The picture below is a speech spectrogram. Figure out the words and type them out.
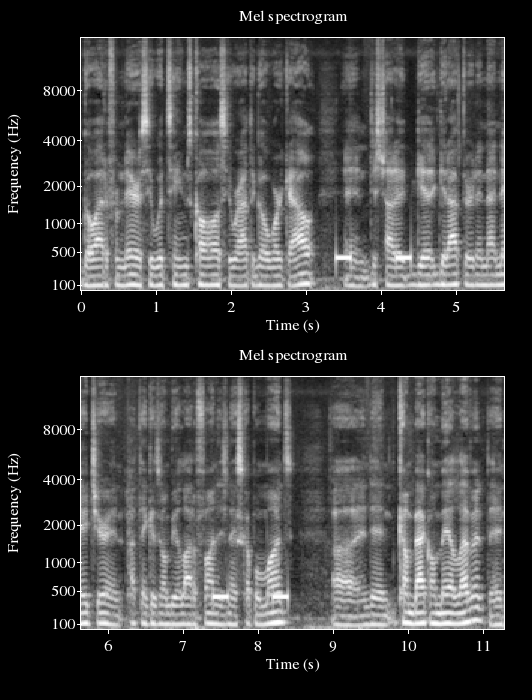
go at it from there. See what teams call. See where I have to go work out, and just try to get get after it in that nature. And I think it's going to be a lot of fun these next couple months. Uh, and then come back on May 11th and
